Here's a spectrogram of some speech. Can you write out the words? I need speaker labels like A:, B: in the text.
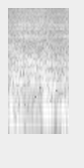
A: know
